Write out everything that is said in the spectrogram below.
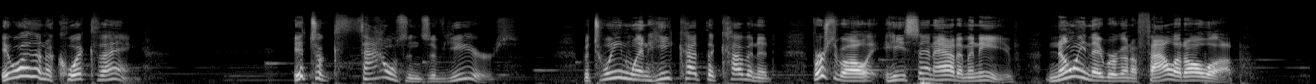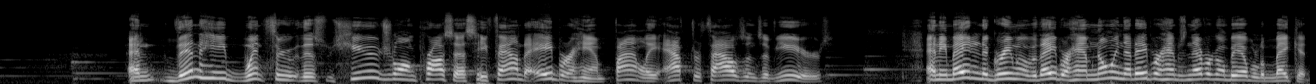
it wasn't a quick thing. It took thousands of years between when he cut the covenant. First of all, he sent Adam and Eve, knowing they were going to foul it all up. And then he went through this huge long process. He found Abraham finally after thousands of years. And he made an agreement with Abraham, knowing that Abraham's never going to be able to make it.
